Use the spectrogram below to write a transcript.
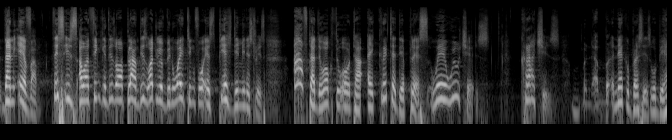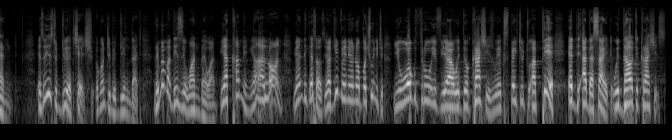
than ever. This is our thinking, this is our plan, this is what we have been waiting for as PhD ministries. After the walk through altar, I created a place where wheelchairs, crutches, neck braces will be hanged. As we used to do at church, we're going to be doing that. Remember, this is one by one. You are coming, you are alone, you're in the guest house, you are given you an opportunity. You walk through, if you are with your crashes. we expect you to appear at the other side without crashes.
